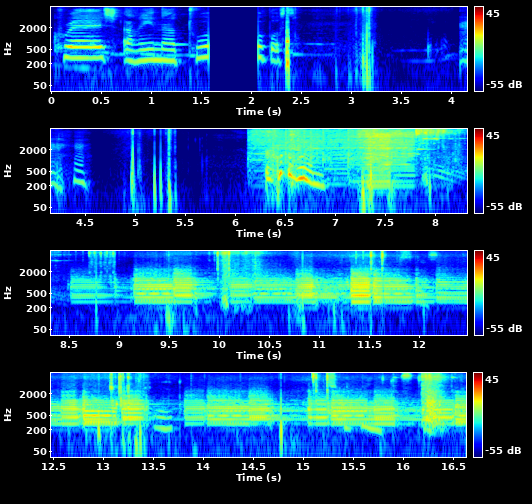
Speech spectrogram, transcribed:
Crash Arena Turbos. Ich mach meine Kiste.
